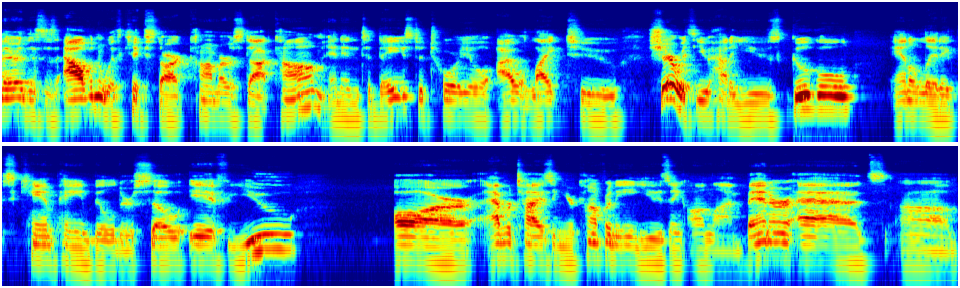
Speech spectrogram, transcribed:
there, this is Alvin with KickstartCommerce.com and in today's tutorial I would like to share with you how to use Google Analytics Campaign Builder. So if you are advertising your company using online banner ads um,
